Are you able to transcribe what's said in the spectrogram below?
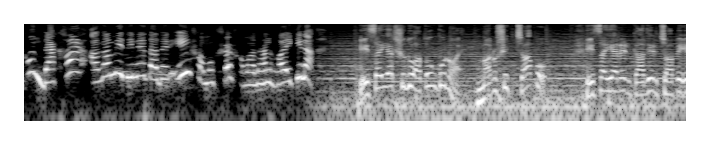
এখন দেখার আগামী দিনে তাদের এই সমস্যার সমাধান হয় কিনা? এসআইআর শুধু আতঙ্ক নয়, মানসিক চাপও। এসআইআর এর কাজের চাপে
